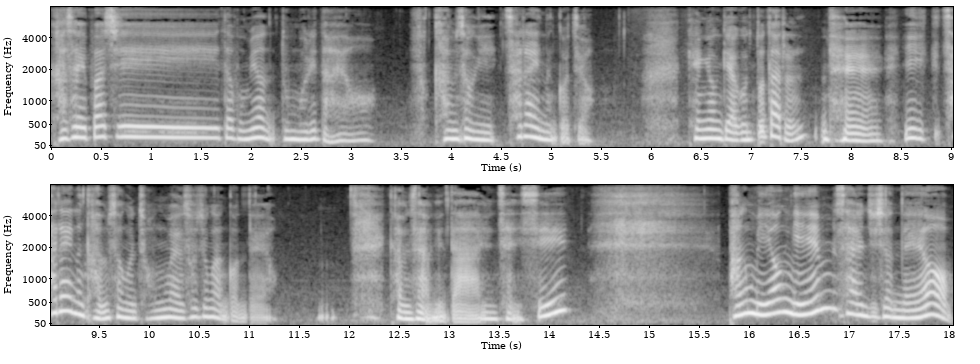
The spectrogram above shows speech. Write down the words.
가사에 빠지다 보면 눈물이 나요. 감성이 살아있는 거죠. 갱년기하고는 또 다른, 네. 이 살아있는 감성은 정말 소중한 건데요. 음, 감사합니다. 윤찬 씨. 박미영님 사연 주셨네요.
